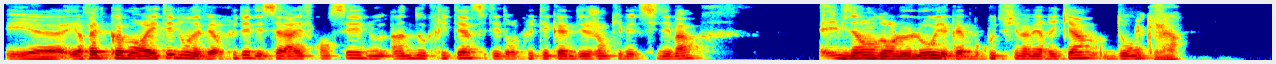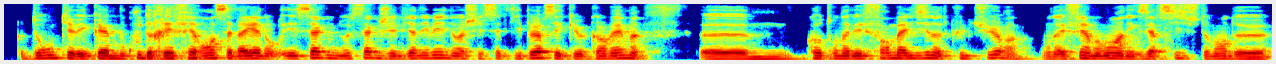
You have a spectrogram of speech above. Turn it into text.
et, euh, et en fait, comme en réalité, nous, on avait recruté des salariés français, nous, un de nos critères, c'était de recruter quand même des gens qui aimaient le cinéma. Et évidemment, dans le lot, il y a quand même beaucoup de films américains. Donc, donc, il y avait quand même beaucoup de références américaines. Donc, Et ça, que- ça que j'ai bien aimé moi, chez Setkeeper, c'est que quand même, euh, quand on avait formalisé notre culture, on avait fait un moment un exercice justement de...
